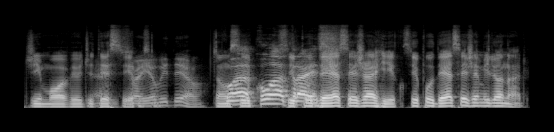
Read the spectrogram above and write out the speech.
de imóvel de É, isso terceiros. aí é o ideal. Então, Corra- se, corra se atrás. puder, seja rico. Se puder, seja milionário.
